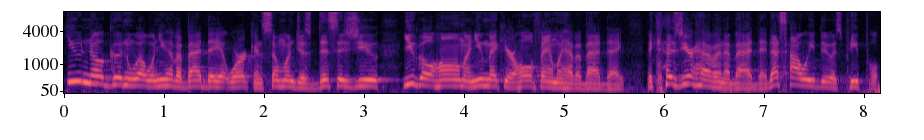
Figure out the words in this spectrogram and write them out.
You know good and well when you have a bad day at work and someone just disses you, you go home and you make your whole family have a bad day because you're having a bad day. That's how we do as people.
